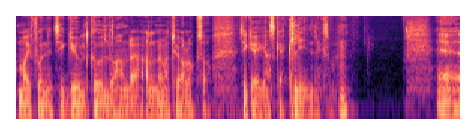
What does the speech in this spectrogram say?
De har ju funnits i guld, guld och andra, andra material också. Tycker jag är ganska clean. Liksom. Mm. Eh,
